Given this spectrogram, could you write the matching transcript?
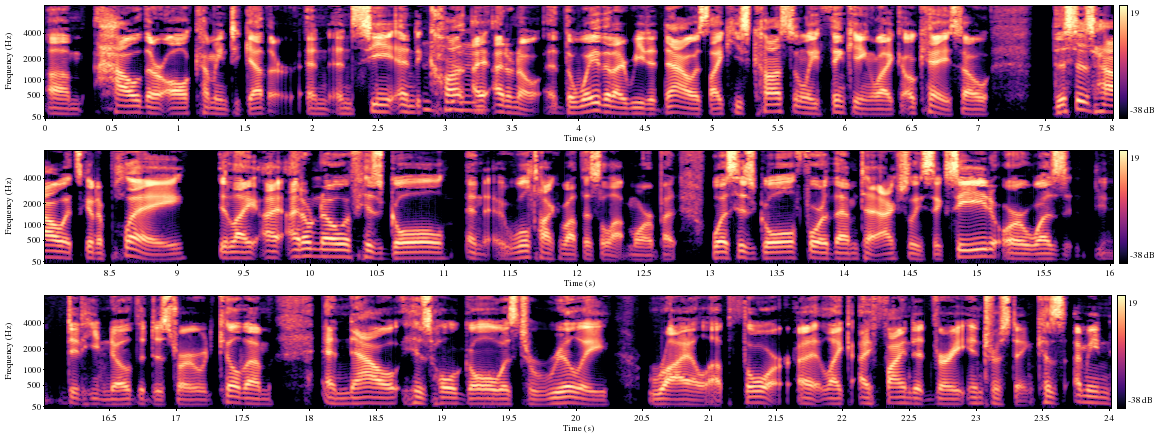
um, how they're all coming together and, and see, and con- mm-hmm. I, I don't know, the way that I read it now is like he's constantly thinking like, okay, so this is how it's going to play like I, I don't know if his goal and we'll talk about this a lot more but was his goal for them to actually succeed or was did he know the destroyer would kill them? And now his whole goal was to really rile up thor. I, like i find it very interesting because i mean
